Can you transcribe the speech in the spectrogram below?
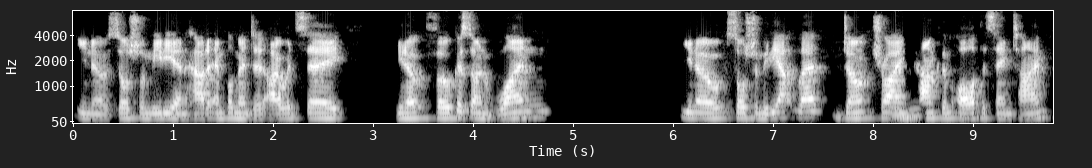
you know social media and how to implement it i would say you know focus on one you know social media outlet. Don't try and mm-hmm. conquer them all at the same time.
